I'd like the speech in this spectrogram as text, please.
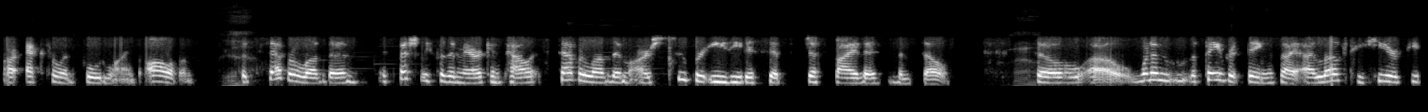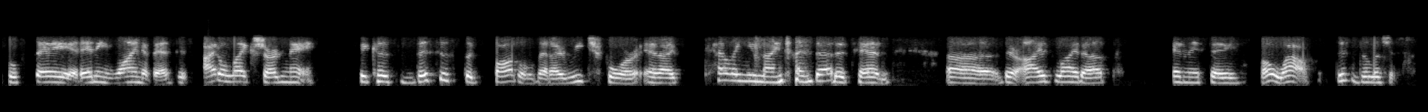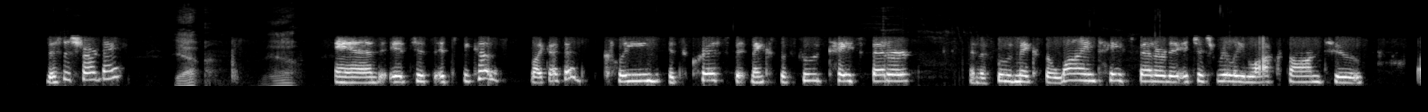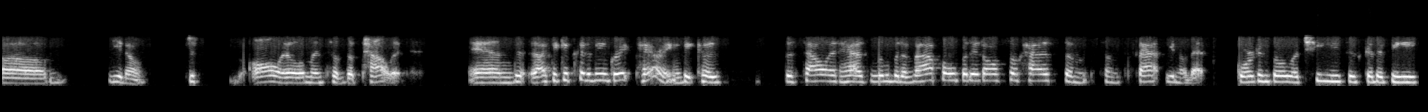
are excellent food wines, all of them. Yeah. But several of them, especially for the American palate, several of them are super easy to sip just by the, themselves. So uh, one of the favorite things I, I love to hear people say at any wine event is, "I don't like Chardonnay," because this is the bottle that I reach for, and I'm telling you, nine times out of ten, uh, their eyes light up, and they say, "Oh wow, this is delicious. This is Chardonnay." Yeah. Yeah. and it just it's because like i said clean it's crisp it makes the food taste better and the food makes the wine taste better it just really locks on to um, you know just all elements of the palate and i think it's going to be a great pairing because the salad has a little bit of apple but it also has some some fat you know that gorgonzola cheese is going to be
